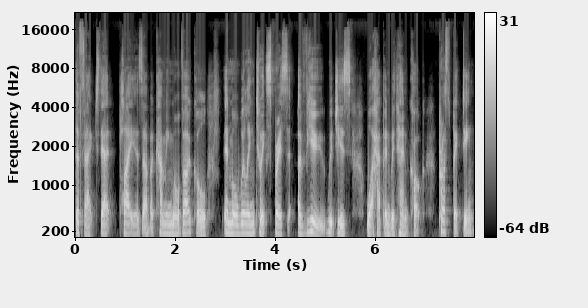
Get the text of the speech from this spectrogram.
the fact that players are becoming more vocal and more willing to express a view, which is what happened with Hancock prospecting.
